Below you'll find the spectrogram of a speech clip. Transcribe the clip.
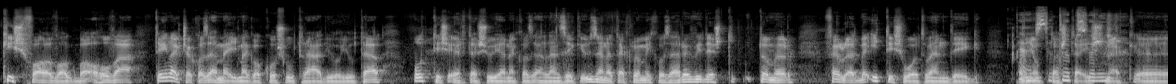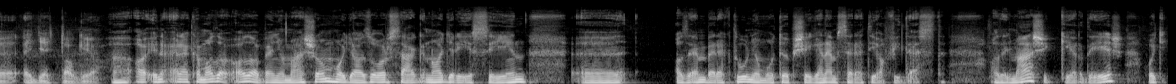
kis falvakba, ahová tényleg csak az M1 meg a Kossuth rádió jut el, ott is értesüljenek az ellenzéki üzenetekről, méghozzá rövid és tömör felületben. Itt is volt vendég a nyomtas teisnek egy-egy tagja. Én, nekem az a, az a benyomásom, hogy az ország nagy részén az emberek túlnyomó többsége nem szereti a Fideszt. Az egy másik kérdés, hogy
